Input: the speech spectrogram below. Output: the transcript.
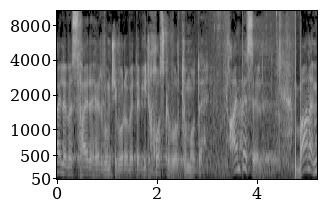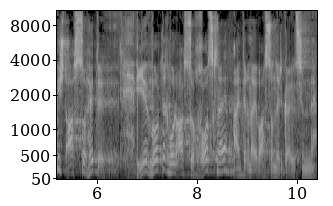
այլևս հայրը հերվում չի որովհետև իր խոսքը որդու մոտ է այնպես էլ բանը միշտ աստծո հետ է եւ որտեղ որ աստծո խոսքն է այնտեղ նաեւ աստծո ներկայությունն է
